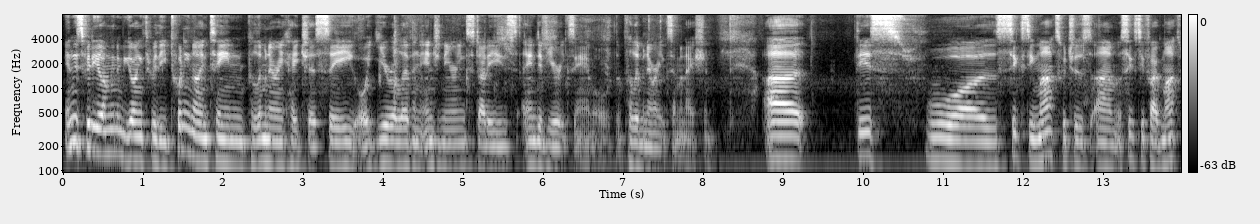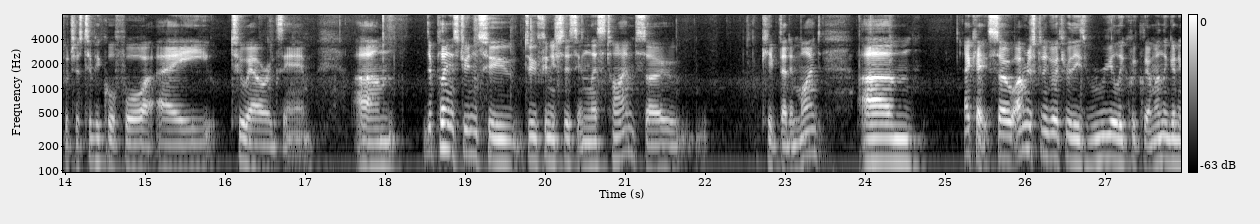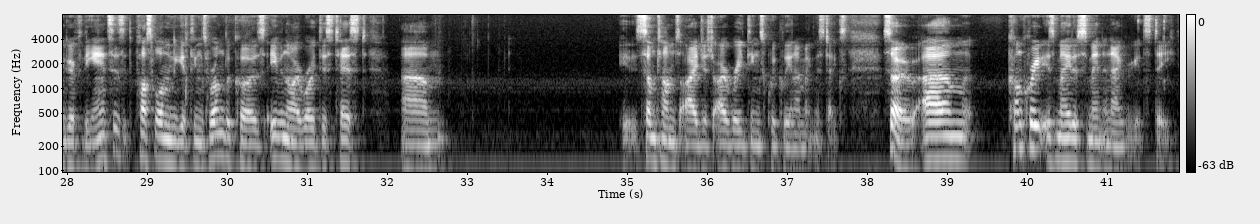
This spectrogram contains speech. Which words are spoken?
In this video, I'm going to be going through the 2019 preliminary HSC or Year 11 Engineering Studies end of year exam or the preliminary examination. Uh, this was 60 marks, which is um, 65 marks, which is typical for a two hour exam. Um, there are plenty of students who do finish this in less time, so keep that in mind. Um, Okay, so I'm just going to go through these really quickly. I'm only going to go for the answers. It's possible I'm going to get things wrong because even though I wrote this test, um, sometimes I just I read things quickly and I make mistakes. So, um, concrete is made of cement and aggregates, D,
